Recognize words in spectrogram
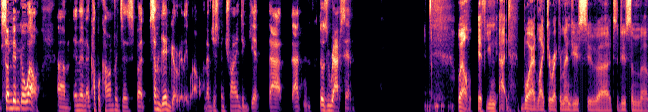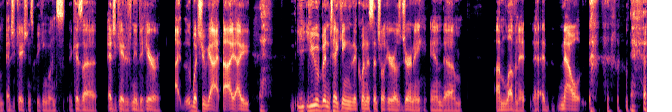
some didn't go well um, and then a couple conferences, but some did go really well. And I've just been trying to get that that those reps in. Well, if you, I, boy, I'd like to recommend you to uh, to do some um, education speaking ones because uh, educators need to hear I, what you got. I, I you have been taking the quintessential heroes journey, and um, I'm loving it. Uh, now, I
